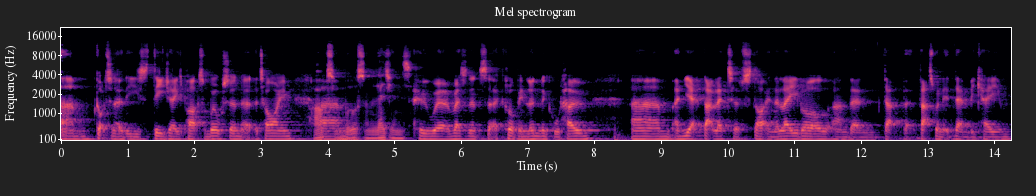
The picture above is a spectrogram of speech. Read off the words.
Um, got to know these DJs, Parks and Wilson at the time, Parks and Wilson, legends. who were residents at a club in London called Home. Um, and yeah, that led to starting the label, and then that, that that's when it then became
